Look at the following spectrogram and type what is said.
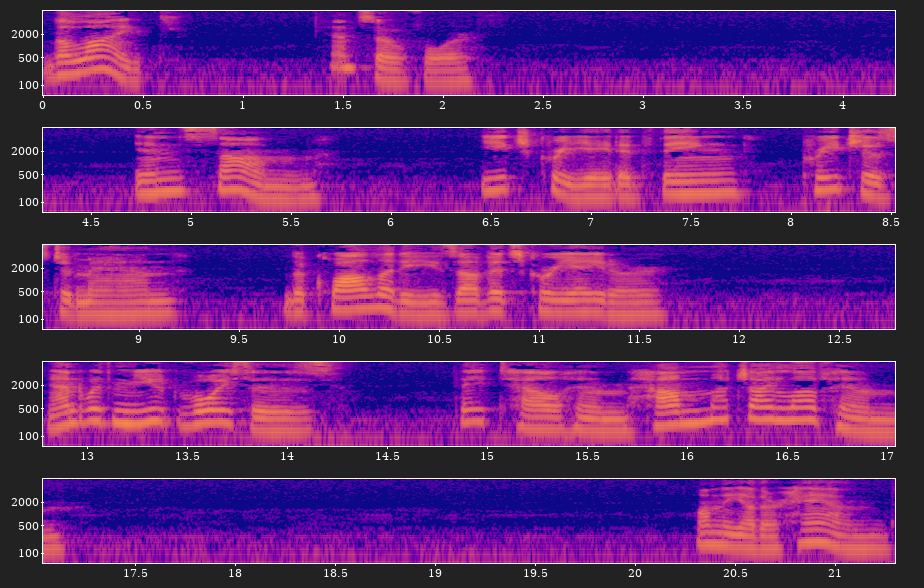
the light, and so forth. In some, each created thing preaches to man the qualities of its creator, and with mute voices they tell him how much I love him. On the other hand,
